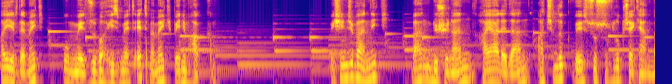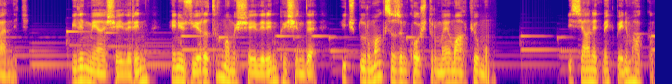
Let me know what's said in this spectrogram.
Hayır demek, bu meczuba hizmet etmemek benim hakkım. Beşinci benlik, ben düşünen, hayal eden, açlık ve susuzluk çeken benlik. Bilinmeyen şeylerin, henüz yaratılmamış şeylerin peşinde hiç durmaksızın koşturmaya mahkumum. İsyan etmek benim hakkım,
